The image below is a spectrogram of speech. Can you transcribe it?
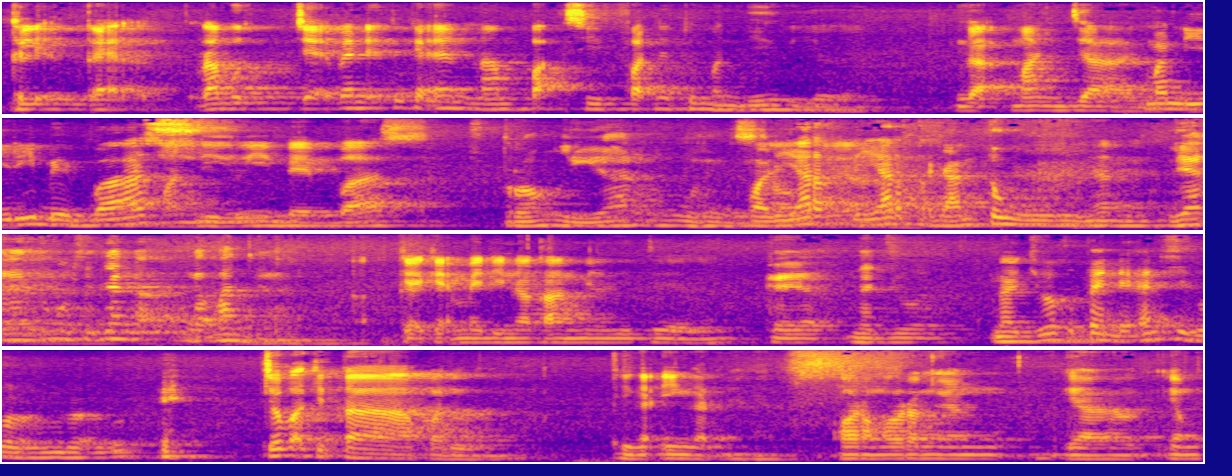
Keli- kayak rambut cewek pendek itu kayak nampak sifatnya tuh mandiri ya kan. Nggak manja. gitu. mandiri bebas Mandiri, bebas. Strong, liar. Wah, liar ya. liar tergantung Liar itu maksudnya nggak nggak manja. Kayak kayak Medina Kamil gitu ya. Kayak Najwa. Najwa kependekan sih kalau menurut aku eh Coba kita apa dulu? Ingat-ingat ya. Orang-orang yang ya yang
